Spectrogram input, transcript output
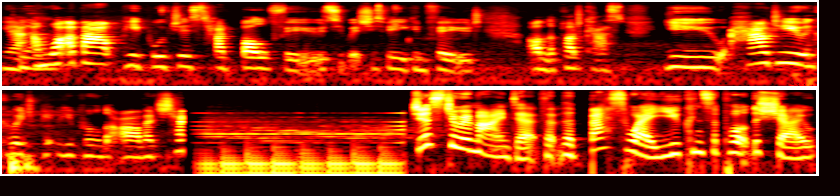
Yeah. Yeah. And what about people who've just had bowl food, which is vegan food, on the podcast? You, how do you encourage people that are vegetarian? Just a reminder that the best way you can support the show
